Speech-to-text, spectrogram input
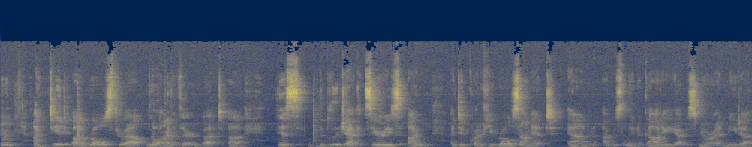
I did uh, roles throughout Lupin Okay. the Third, but uh, this the Blue Jacket series, I I did quite a few roles on it, and I was Elena Gotti, I was Nora Anita,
